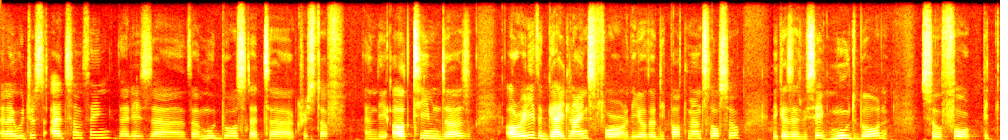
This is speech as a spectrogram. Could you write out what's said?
and I would just add something that is uh, the mood boards that uh, Christophe and the art team does are really the guidelines for the other departments also because as we say mood board so for pit-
